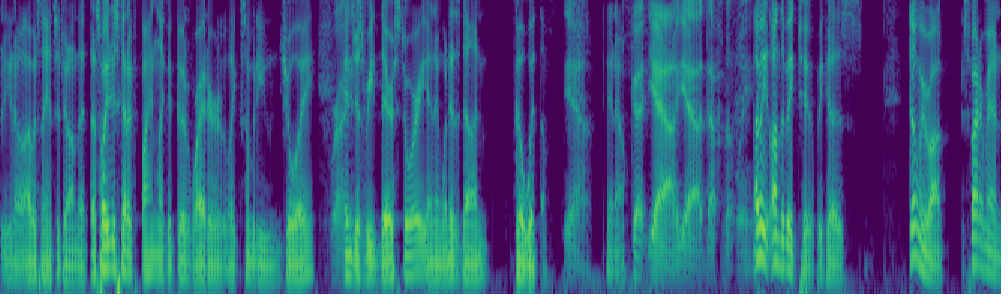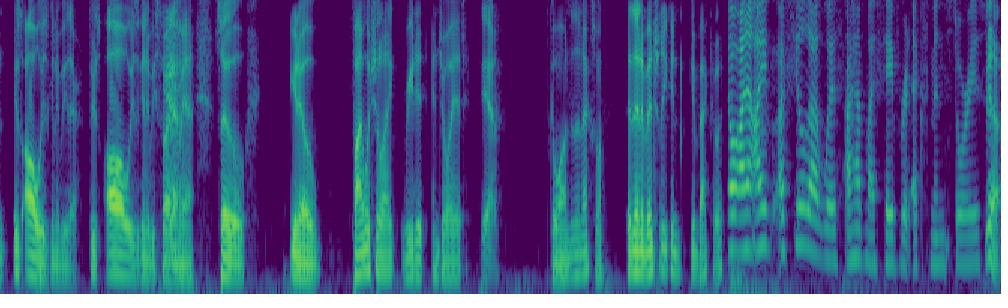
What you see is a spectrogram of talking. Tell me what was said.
You know, I was saying to John that that's why you just got to find like a good writer, like somebody you enjoy, right? and just read their story, and then when it's done, go with them. yeah, You know, good, yeah, yeah, definitely. I mean, on the big two, because don't get me wrong, Spider Man is always going to be there. There's always going to be Spider Man. So, you know, find what you like, read it, enjoy it, yeah, go on to the next one, and then eventually you can get back to it. No, and I I feel that with I have my favorite X Men stories. Yeah,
